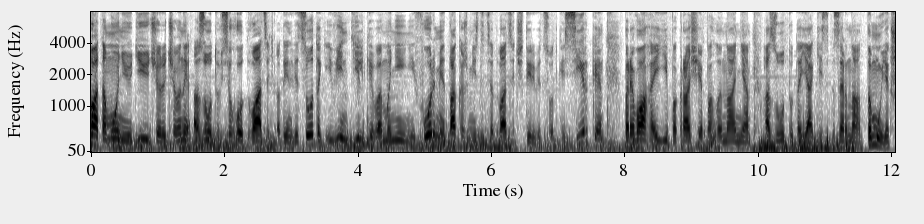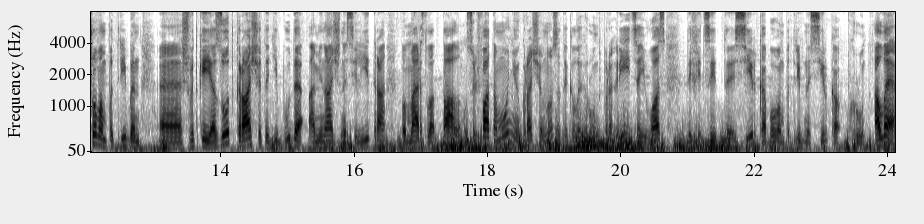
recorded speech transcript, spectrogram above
сульфат амонію діючої речовини азоту всього 21%, і він тільки в амонійній формі. Також міститься 24% сірки. Перевага її покращує поглинання азоту та якість зерна. Тому, якщо вам потрібен е, швидкий азот, краще тоді буде аміначна селітра померзла талому. Сульфат амонію краще вносити, коли ґрунт прогріється і у вас дефіцит е, сірка або вам потрібна сірка в ґрунт. Але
